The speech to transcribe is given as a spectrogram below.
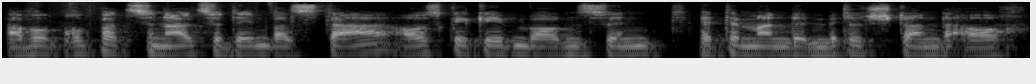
aber proportional zu dem, was da ausgegeben worden sind, hätte man den Mittelstand auch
